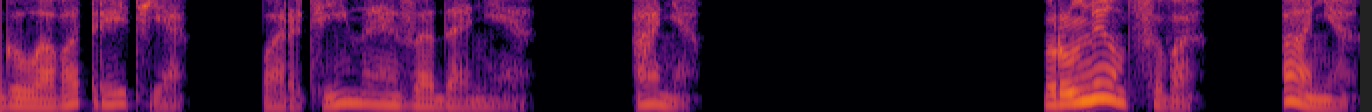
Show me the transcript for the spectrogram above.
Глава третья. Партийное задание. Аня. Румянцева. Аня.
